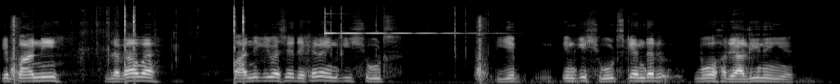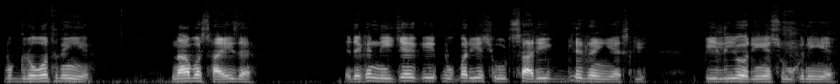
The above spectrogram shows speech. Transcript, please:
कि पानी लगा हुआ है। पानी की वजह से देखें ना इनकी शूट्स ये, इनकी शूट्स के अंदर वो हरियाली नहीं है, वो ग्रोथ नहीं है, ना वो साइज़ है। ये देखें नीचे की, ऊपर ये शूट सारी गिर रही है इसकी, पीली हो रही है सूख रही है।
